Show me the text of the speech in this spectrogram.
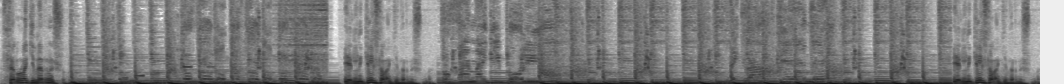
Θέλω να κυβερνήσω. Η ελληνική λίστα να κυβερνήσουμε. Η ελληνική λίστα να κυβερνήσουμε.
